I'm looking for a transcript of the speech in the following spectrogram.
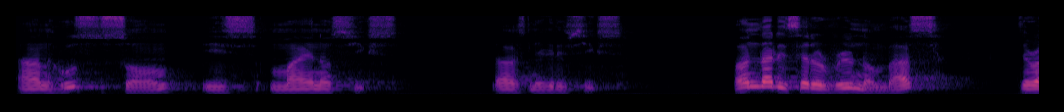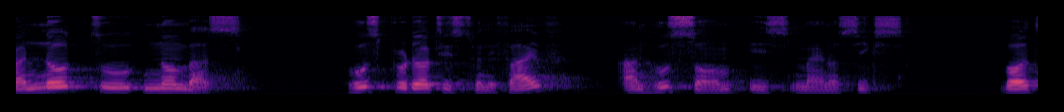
and whose sum is minus 6. That's negative 6. Under the set of real numbers, there are no two numbers whose product is 25 and whose sum is minus 6. But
